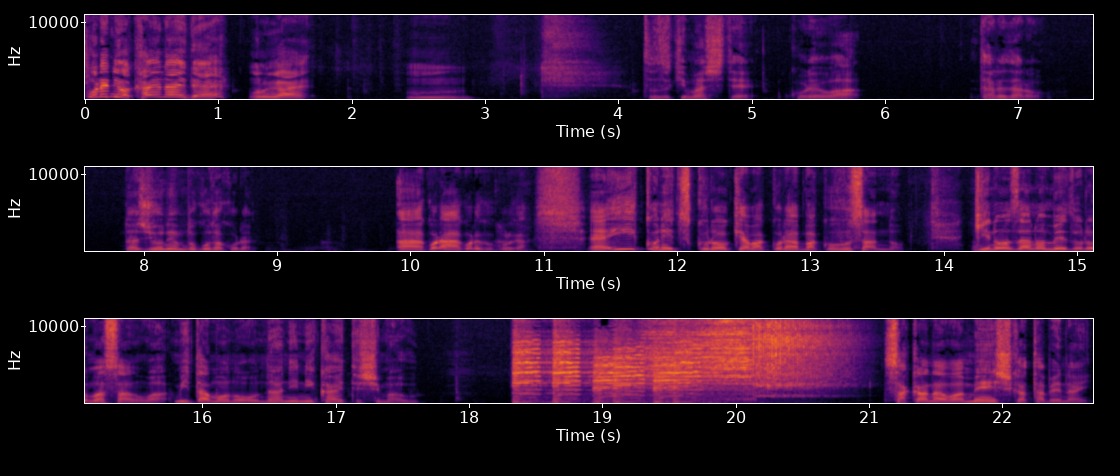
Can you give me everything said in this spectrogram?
これには変えないで。お願い。うん。続きましてこれは誰だろう。ラジオネームどこだこれ。あこれあこれかこれか、えー、いい国作ろうキャバクラ幕府さんの。ギノザのメドルマさんは見たものを何に変えてしまう。魚は目しか食べない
